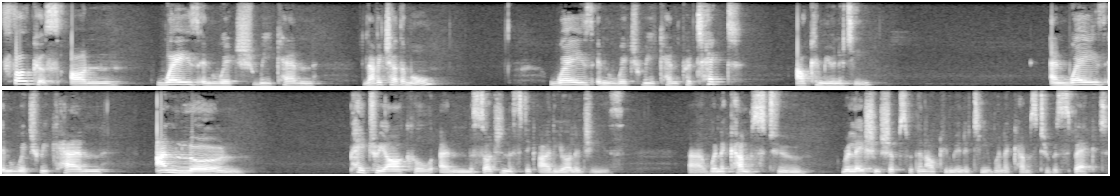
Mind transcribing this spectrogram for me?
focus on ways in which we can love each other more, ways in which we can protect our community and ways in which we can unlearn patriarchal and misogynistic ideologies uh, when it comes to relationships within our community, when it comes to respect,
